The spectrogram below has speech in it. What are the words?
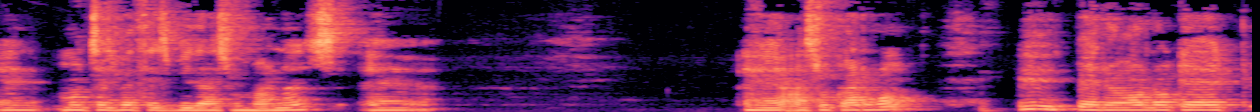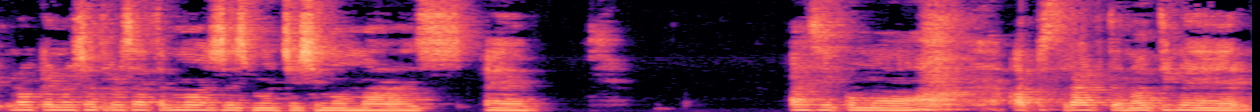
eh, muchas veces vidas humanas eh, a su cargo. Pero lo que, lo que nosotros hacemos es muchísimo más así como abstracto, no tiene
